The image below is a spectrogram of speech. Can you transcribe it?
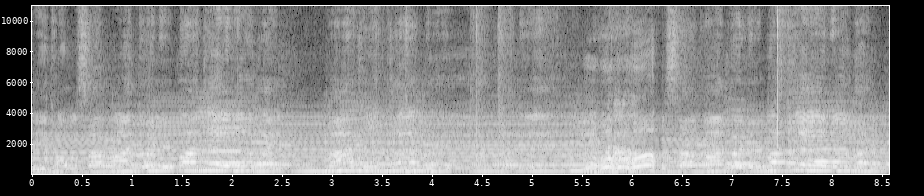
এই ধমসা মাদল বাজে ভাই বাজে তালে তালে। বাজে ভাই।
